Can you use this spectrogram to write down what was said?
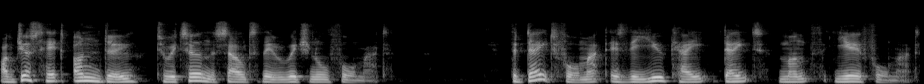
I've just hit undo to return the cell to the original format. The date format is the UK date, month, year format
